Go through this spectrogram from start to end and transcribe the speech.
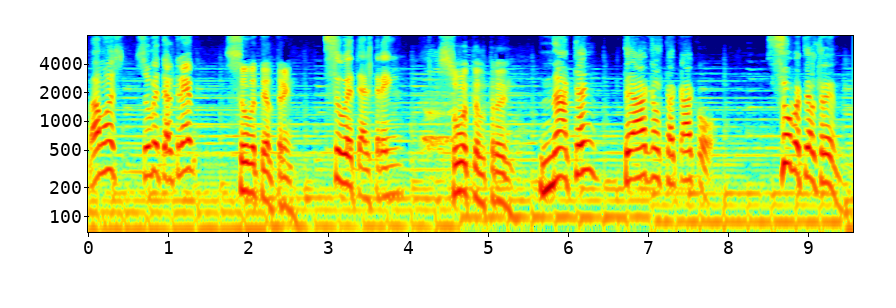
Vamos, súbete al tren. Súbete al tren. Súbete al tren. Súbete al tren. Naken te haga el cacaco. Súbete al tren.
